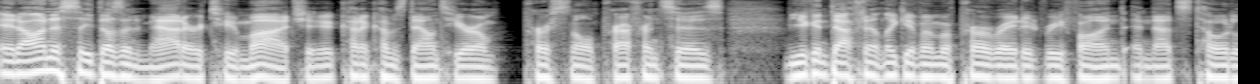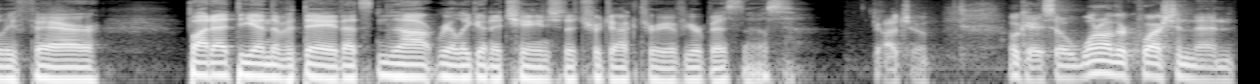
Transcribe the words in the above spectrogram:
it honestly doesn't matter too much. It kind of comes down to your own personal preferences. You can definitely give them a prorated refund, and that's totally fair. But at the end of the day, that's not really going to change the trajectory of your business. Gotcha. Okay, so one other question then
